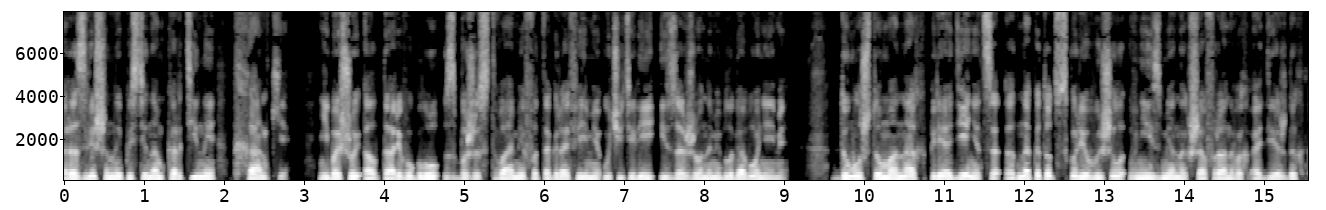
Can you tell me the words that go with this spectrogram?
развешанные по стенам картины «Тханки», небольшой алтарь в углу с божествами, фотографиями учителей и зажженными благовониями. Думал, что монах переоденется, однако тот вскоре вышел в неизменных шафрановых одеждах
